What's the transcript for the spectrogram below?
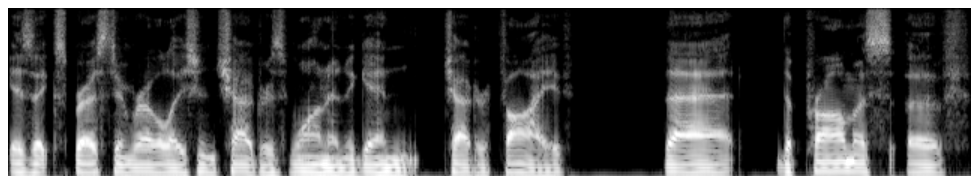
is expressed in Revelation chapters one and again chapter five, that the promise of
